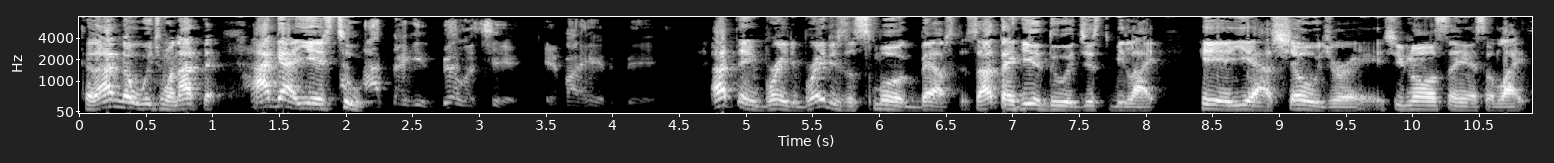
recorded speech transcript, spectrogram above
Cause I know which one I think. I got yes too. I think it's Belichick. If I had to bet, I think Brady. Brady's a smug bastard, so I think he'll do it just to be like, "Hell yeah, I showed your ass." You know what I'm saying? So like,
